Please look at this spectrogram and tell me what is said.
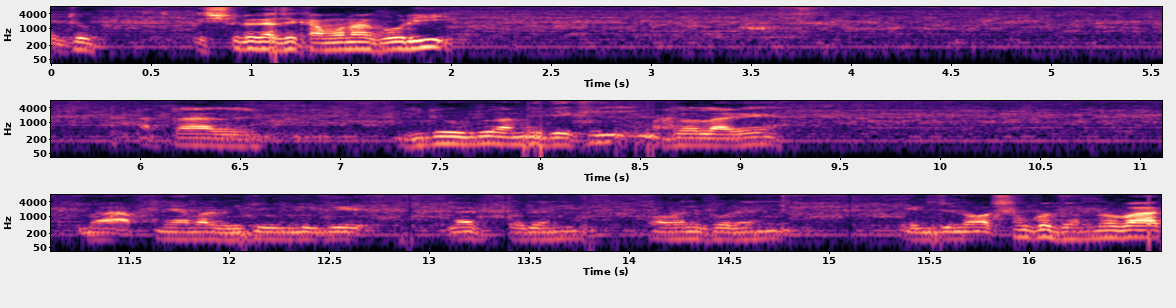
একটু ঈশ্বরের কাছে কামনা করি। আপনার ভিডিওগুলো আমি দেখি, ভালো লাগে। বা আপনি আমার ভিডিওগুলোকে লাইক করেন, কমেন্ট করেন। এর জন্য অসংখ্য ধন্যবাদ।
